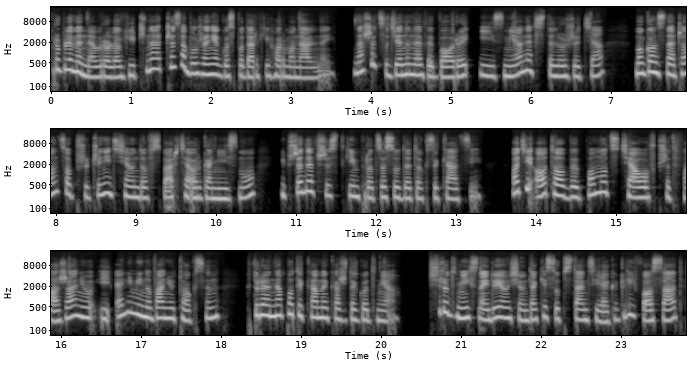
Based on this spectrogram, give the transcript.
problemy neurologiczne czy zaburzenia gospodarki hormonalnej. Nasze codzienne wybory i zmiany w stylu życia mogą znacząco przyczynić się do wsparcia organizmu i przede wszystkim procesu detoksykacji. Chodzi o to, by pomóc ciału w przetwarzaniu i eliminowaniu toksyn, które napotykamy każdego dnia. Wśród nich znajdują się takie substancje jak glifosat,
